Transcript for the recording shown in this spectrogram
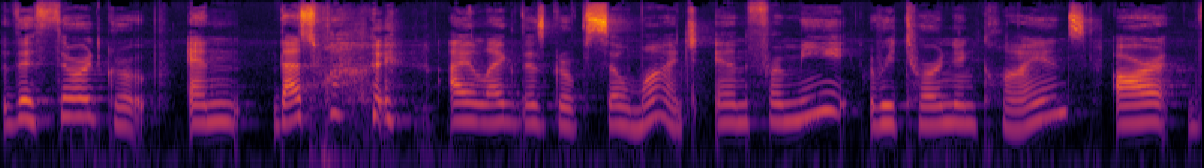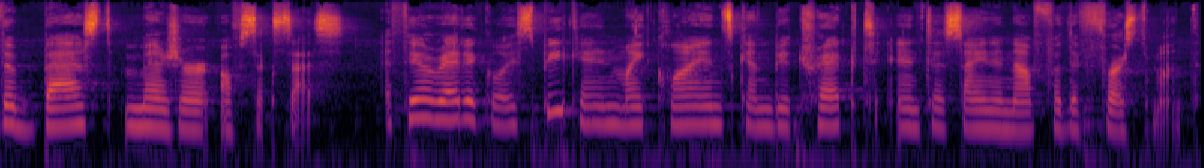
The third group. And that's why I like this group so much. And for me, returning clients are the best measure of success. Theoretically speaking, my clients can be tricked into signing up for the first month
